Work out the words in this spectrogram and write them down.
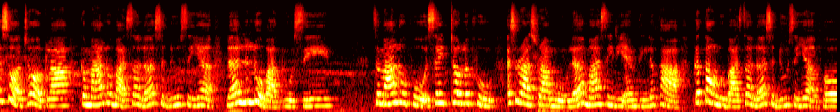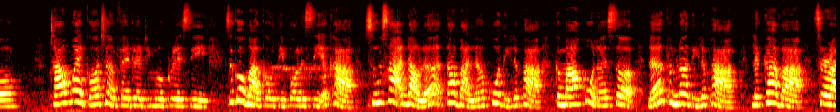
အစော်ထော့ကလာကမားလို့ပါဆော့လစဒူးစီယလဲလလို့ပါကူစီစမားလို့ဖူအစိတ်ထုတ်လဖူအစရာစရာမူလမ CDM ဒီလဖာကတောင်လူပါဆော့လစဒူးစီယဖော ထောင်းမွဲကောထန်ဖက်ဒရယ်ဒီမိုကရေစီစကုတ်မကုတ်တီ policy အခါစူးစအတောက်လအတပါလန်ခို့တီလဖာကမာခို့လဆော့လခမလတီလဖာလကပါစရာ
